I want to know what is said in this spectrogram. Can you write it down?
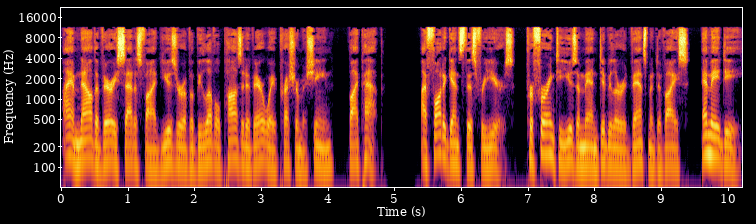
I am now the very satisfied user of a bi-level positive airway pressure machine, BiPAP. I fought against this for years, preferring to use a mandibular advancement device, MAD,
